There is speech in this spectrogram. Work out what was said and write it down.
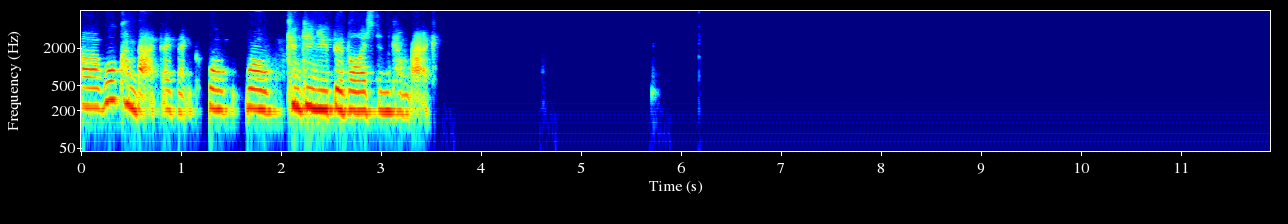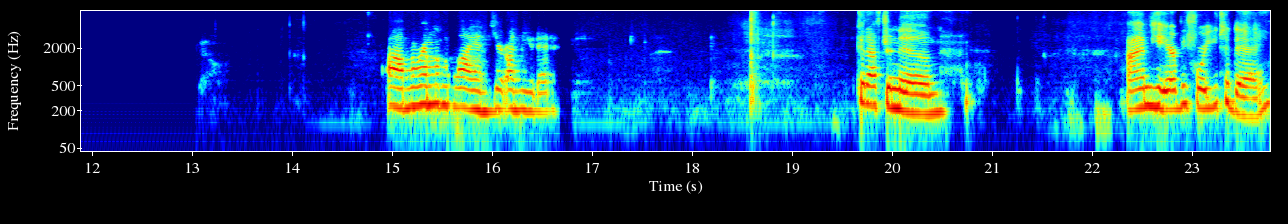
Uh, we'll come back, I think. We'll, we'll continue through the list and come back. Uh, Marimba Milliones, you're unmuted. Good afternoon. I'm here before you today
